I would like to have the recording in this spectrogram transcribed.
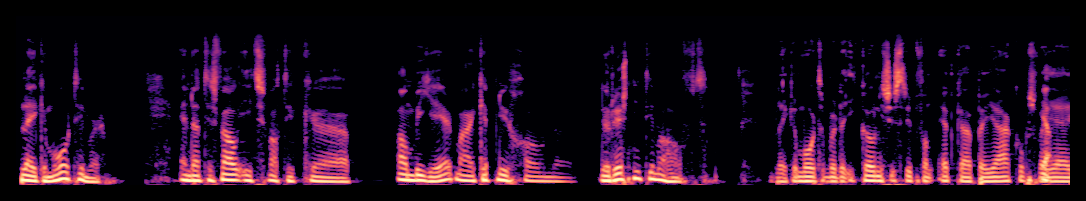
Blake en Mortimer. En dat is wel iets wat ik uh, ambieer, maar ik heb nu gewoon de rust niet in mijn hoofd. Blake Mortimer, de iconische strip van Edgar P. Jacobs, waar Ja. jij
